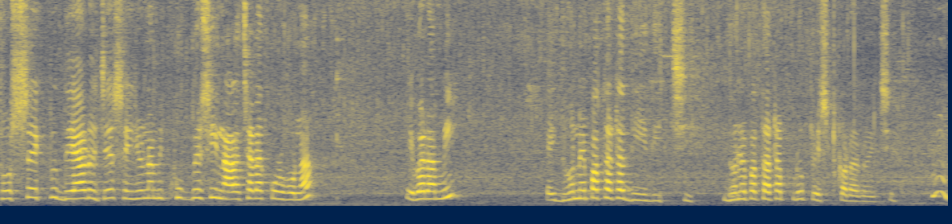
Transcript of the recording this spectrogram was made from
সর্ষে একটু দেওয়া রয়েছে, সেই জন্য আমি খুব বেশি নাড়াচাড়া করব না। এবার আমি এই ধনে পাতাটা দিয়ে দিচ্ছি। ধনে পাতাটা পুরো পেস্ট করা রয়েছে। হুম।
